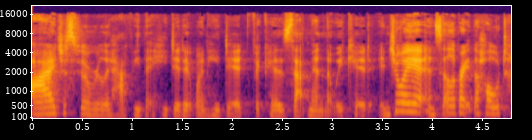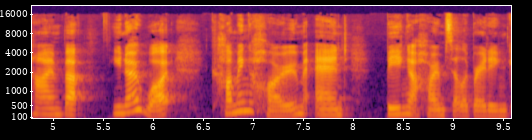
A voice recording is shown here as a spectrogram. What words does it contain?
I just feel really happy that he did it when he did because that meant that we could enjoy it and celebrate the whole time. But you know what? Coming home and being at home celebrating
